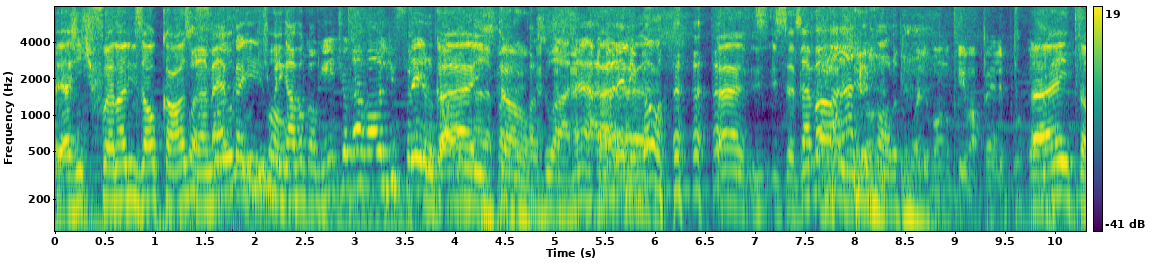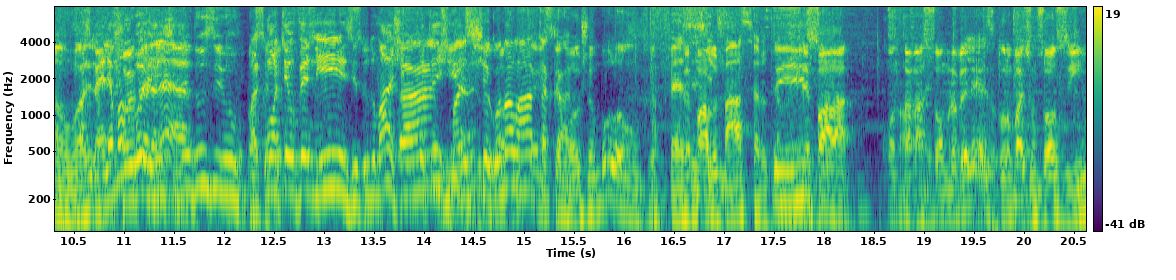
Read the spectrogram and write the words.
Aí a gente foi analisar o caso. Pô, na minha época a gente limão. brigava com alguém e jogava óleo de freio no carro. É, do cara pra- então. Pra, zoar, né? Agora é, É. limão. É, isso é mais barato, verdade. Paulo? O limão não queima a pele, pô. É, então. A pele é uma foi o coisa, que a gente né? deduziu. Mas como tem o verniz e tudo mais, tinha que Ah, proteger. mas né? chegou na lata, cara. igual o jambolão. Fezes de pássaro também. Você Isso. fala, Quando tá na sombra, beleza. Quando bate um solzinho,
